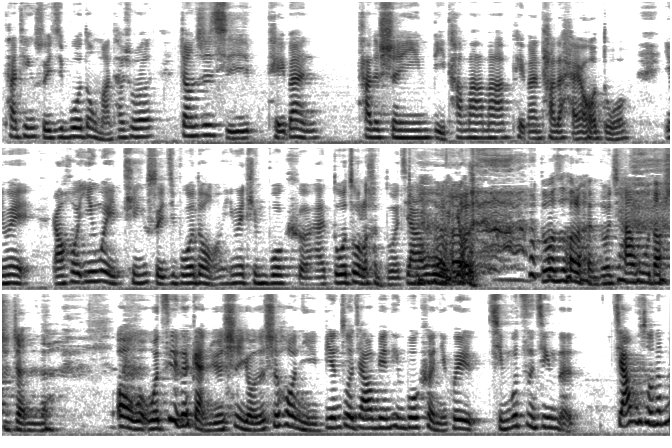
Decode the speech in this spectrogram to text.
他听随机波动嘛，他说张之琪陪伴。他的声音比他妈妈陪伴他的还要多，因为然后因为听随机波动，因为听播客，还多做了很多家务，有的 多做了很多家务倒是真的。哦，我我自己的感觉是，有的时候你边做家务边听播客，你会情不自禁的家务做的慢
